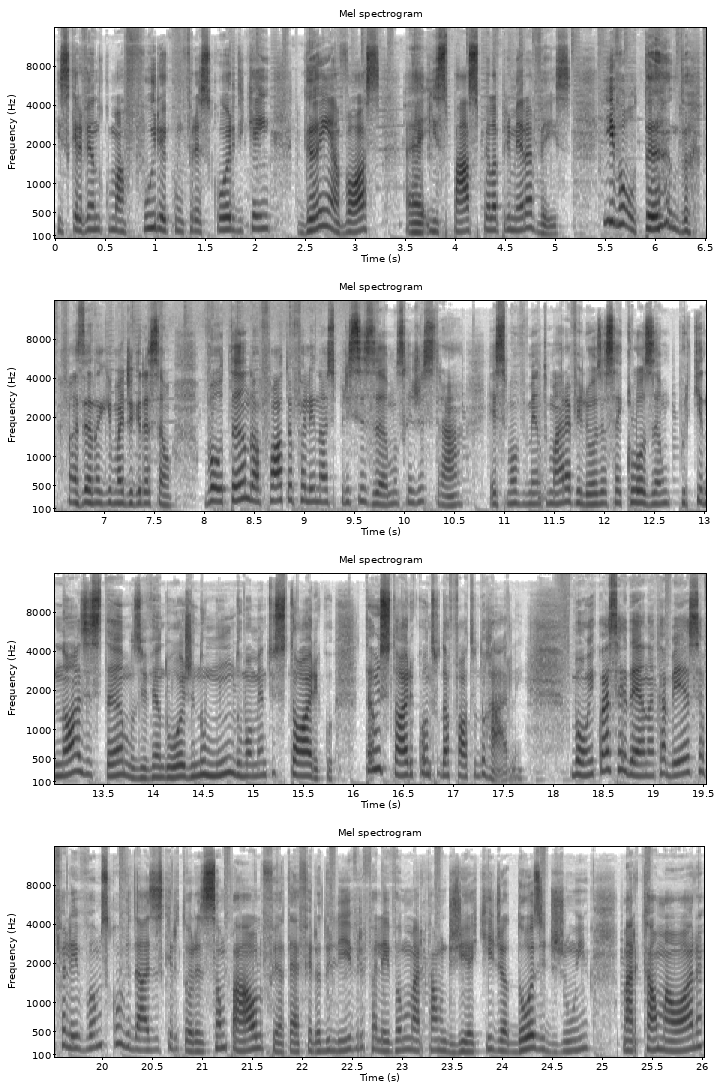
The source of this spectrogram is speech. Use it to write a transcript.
escrevendo com uma fúria com frescor de quem ganha voz eh, e espaço pela primeira vez. E voltando, fazendo aqui uma digressão, voltando à foto, eu falei, nós precisamos registrar esse movimento maravilhoso, essa eclosão, porque nós estamos vivendo hoje no mundo um momento histórico, tão histórico quanto o da foto do Harlem. Bom, e com essa ideia na cabeça, eu falei, vamos convidar as escritoras de São Paulo, fui até a Feira do Livro, falei, vamos marcar um dia aqui, dia 12 de junho, marcar uma hora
